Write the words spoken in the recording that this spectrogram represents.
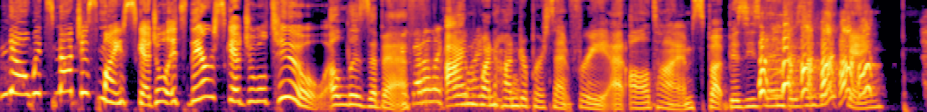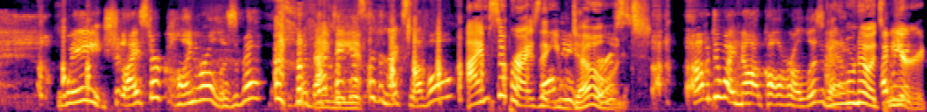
no, it's not just my schedule; it's their schedule too. Elizabeth. Gotta, like, I'm 100 percent free at all times, but busy's been busy working. Wait, should I start calling her Elizabeth? Would that I take mean- us to the next level? I'm surprised that you don't. first. How do I not call her Elizabeth? I don't know, it's I weird.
